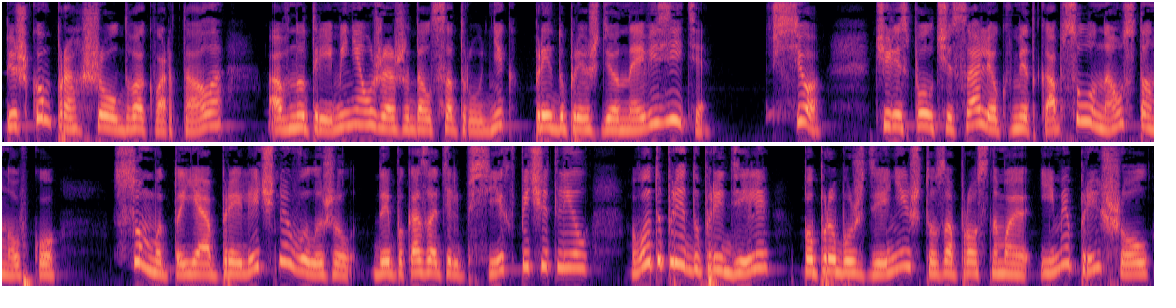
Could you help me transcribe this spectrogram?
пешком прошел два квартала, а внутри меня уже ожидал сотрудник, предупрежденный о визите. Все, через полчаса лег в медкапсулу на установку. Сумму-то я приличную выложил, да и показатель псих впечатлил. Вот и предупредили по пробуждении, что запрос на мое имя пришел.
